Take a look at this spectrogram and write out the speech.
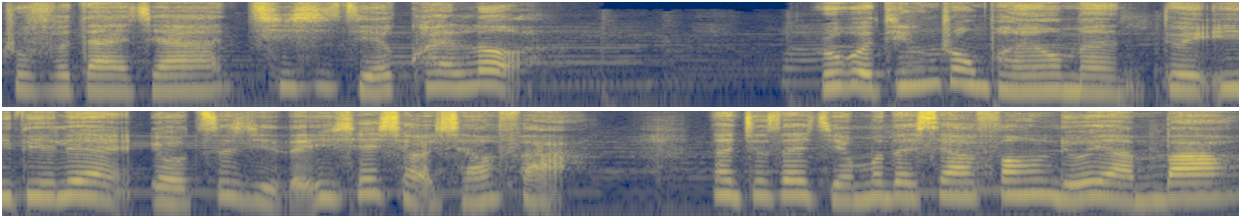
祝福大家七夕节快乐。如果听众朋友们对异地恋有自己的一些小想法，那就在节目的下方留言吧。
